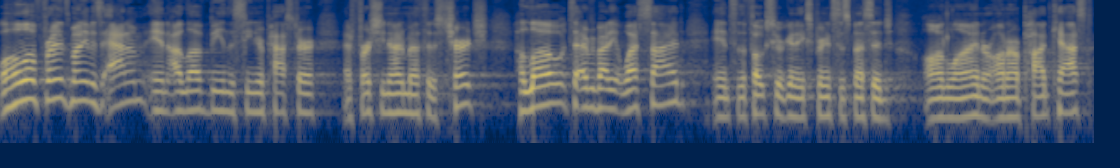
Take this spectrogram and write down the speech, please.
Well, hello, friends. My name is Adam, and I love being the senior pastor at First United Methodist Church. Hello to everybody at Westside and to the folks who are going to experience this message online or on our podcast.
